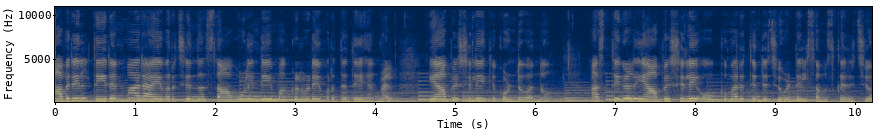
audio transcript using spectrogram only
അവരിൽ ധീരന്മാരായവർ ചെന്ന് സാവൂളിന്റെയും മക്കളുടെയും മൃതദേഹങ്ങൾ യാബിഷിലേക്ക് കൊണ്ടുവന്നു. അസ്ഥികൾ യാബിഷിലെ ഓക്കുമരത്തിന്റെ ചുവട്ടിൽ സംസ്കരിച്ചു.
